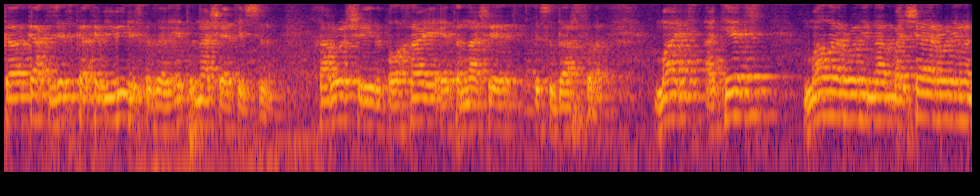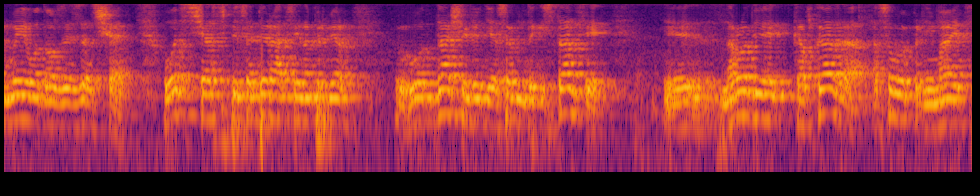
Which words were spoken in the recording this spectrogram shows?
как, как здесь как объявили, сказали, это наше Отечество. Хорошее или плохое – это наше государство мать, отец, малая родина, большая родина, мы его должны защищать. Вот сейчас спецоперации, например, вот наши люди, особенно дагестанцы, народы Кавказа особо принимают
